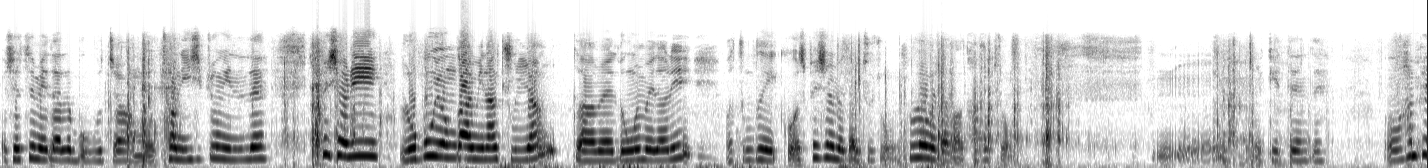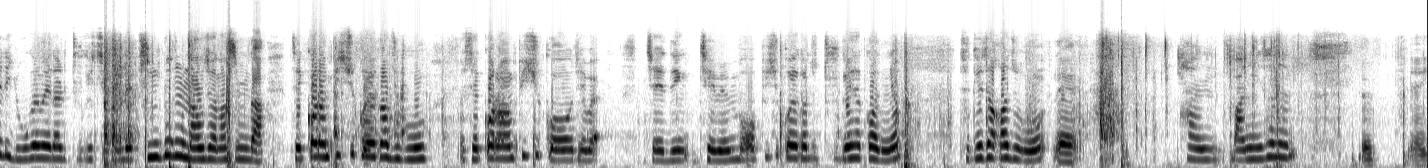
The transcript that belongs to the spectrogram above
어, 제트 메달을 못 붙자 뭐 1020종이 있는데 스페셜이 로보 영감이랑 귤량 그 다음에 농물 메달이 어, 등등 있고 스페셜 메달 두종 홀로 메달 막 다섯 종. 음, 이렇게 되는데 어, 한 팬에 요괴 메달이 두 개씩 근데 중복은 나오지 않았습니다. 제 거랑 피쉬 거 해가지고 아, 제 거랑 피쉬 거제 제, 링- 제 멤버 피쉬 거 해가지고 두 개 샀거든요. 두 개 사가지고 네. 한 많이 사는 열- 네,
